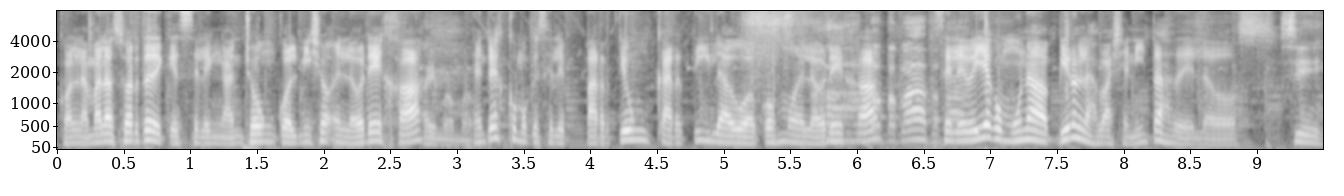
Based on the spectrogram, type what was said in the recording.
con la mala suerte de que se le enganchó un colmillo en la oreja. Ay, mamá. Entonces como que se le partió un cartílago a Cosmo de la Ah, oreja. pa, pa, pa, pa, se le veía como una... ¿Vieron las ballenitas de los... Sí,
